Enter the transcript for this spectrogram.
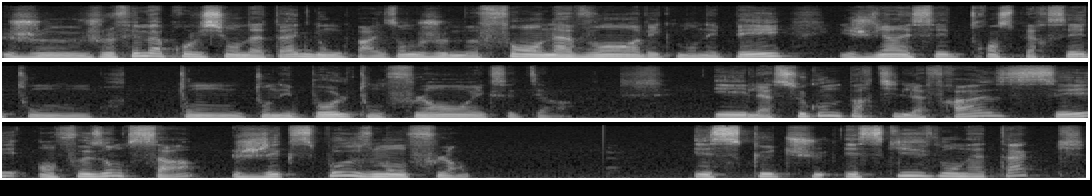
Je, fais ma provision d'attaque, donc par exemple je me fends en avant avec mon épée et je viens essayer de transpercer ton, ton, ton épaule, ton flanc, etc. Et la seconde partie de la phrase, c'est en faisant ça, j'expose mon flanc est-ce que tu esquives mon attaque?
